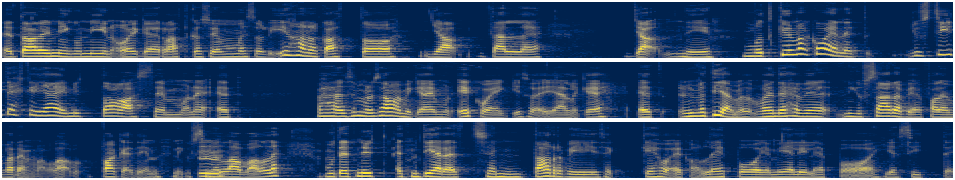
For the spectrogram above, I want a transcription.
että tämä oli niinku niin oikea ratkaisu. Ja mun mielestä oli ihana katsoa ja tälleen. Ja niin. Mutta kyllä mä koen, että just siitä ehkä jäi nyt taas semmoinen, että vähän semmoinen sama, mikä ei mun ekojen kisojen jälkeen. Että nyt mä tiedän, mä voin tehdä vielä, niin saada vielä paljon paremmalla paketin niin sinne mm. lavalle. Mutta et nyt, että mä tiedän, että sen tarvii se keho eka lepoa ja mielilepoa ja sitten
